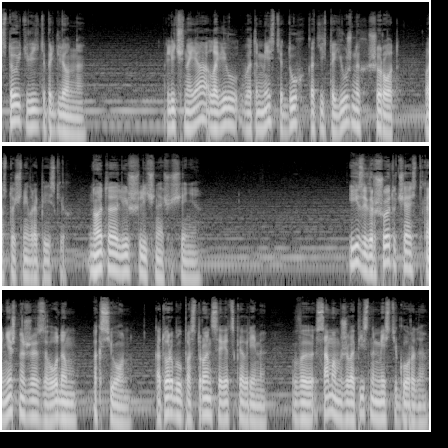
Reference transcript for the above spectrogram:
Стоит увидеть определенно. Лично я ловил в этом месте дух каких-то южных широт восточноевропейских но это лишь личное ощущение. И завершу эту часть, конечно же, заводом «Аксион», который был построен в советское время в самом живописном месте города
